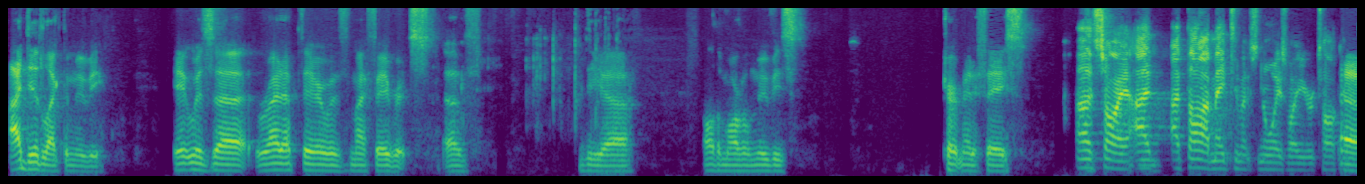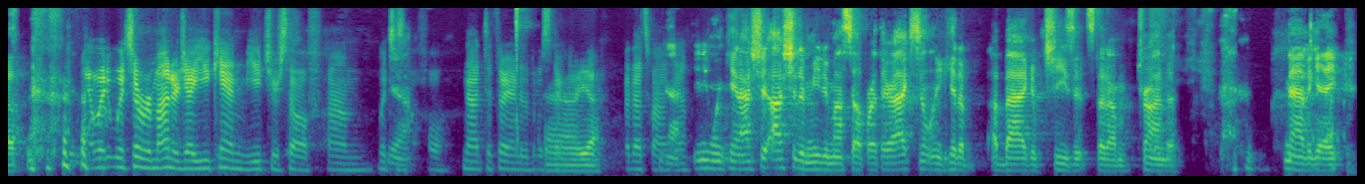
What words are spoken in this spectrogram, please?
I did like the movie. It was uh, right up there with my favorites of the uh, all the Marvel movies. Kurt made a face. Uh, sorry, I, I thought I made too much noise while you were talking. Oh, Yeah, which a reminder, Joe, you can mute yourself, um, which is helpful. Not to throw you under the bus, there, uh, yeah. but that's fine. Yeah, Yeah. anyone can. I should I should have muted myself right there. I accidentally hit a, a bag of Cheez-Its that I'm trying to navigate.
